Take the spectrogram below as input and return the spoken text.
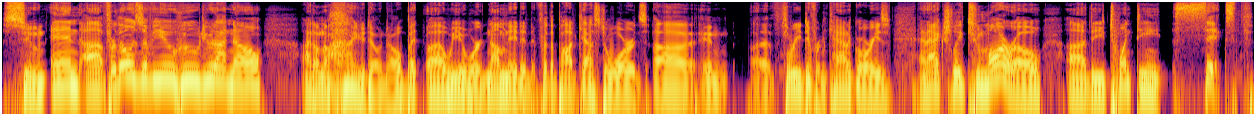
soon. And uh, for those of you who do not know, I don't know how you don't know, but uh, we were nominated for the podcast awards uh, in uh, three different categories. And actually, tomorrow, uh, the 26th,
